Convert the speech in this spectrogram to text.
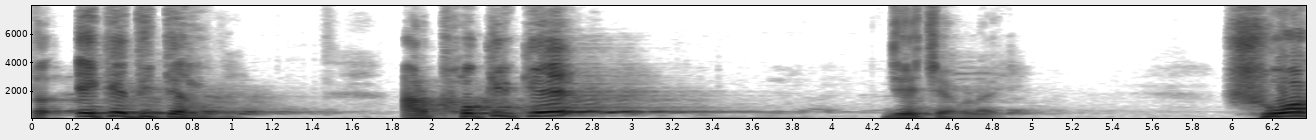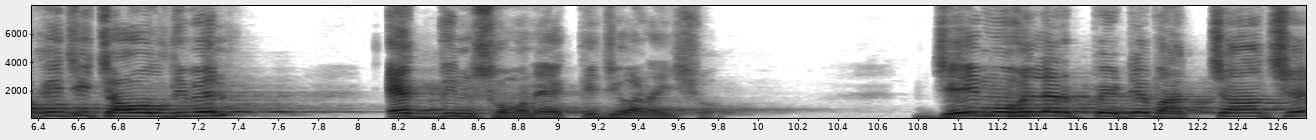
তো একে দিতে হবে। আর ফকিরকে যে চেবড়াই সোয়া কেজি চাউল দিবেন, একদিন সমানে এক কেজি আড়াইশো। যেই মহিলার পেটে বাচ্চা আছে,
